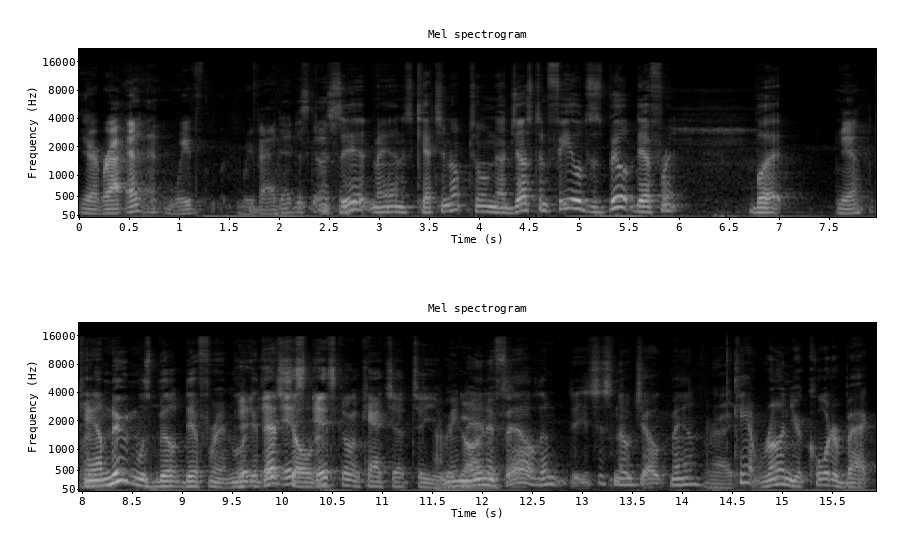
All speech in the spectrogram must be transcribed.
yeah, right. And, and we've we've had that discussion. That's it, man. It's catching up to him now. Justin Fields is built different, but Yeah. Cam Newton was built different. Look It- at that it- it's, shoulder. It's going to catch up to you. I mean, the. NFL, them it's just no joke, man. Right. You can't run your quarterback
